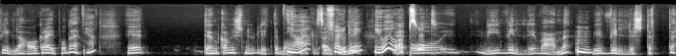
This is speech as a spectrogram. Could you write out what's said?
ville ha greie på det. Ja. Eh, den kan vi snu litt tilbake. Ja, selvfølgelig. Jo, jo, absolutt. Og vi ville være med. Mm. Vi ville støtte.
